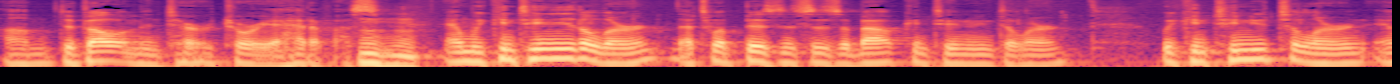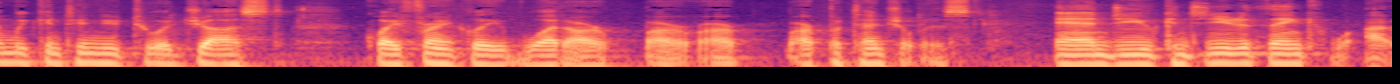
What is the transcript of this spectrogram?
um, development territory ahead of us. Mm-hmm. And we continue to learn. That's what business is about, continuing to learn. We continue to learn, and we continue to adjust, quite frankly, what our, our, our, our potential is. And do you continue to think? I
